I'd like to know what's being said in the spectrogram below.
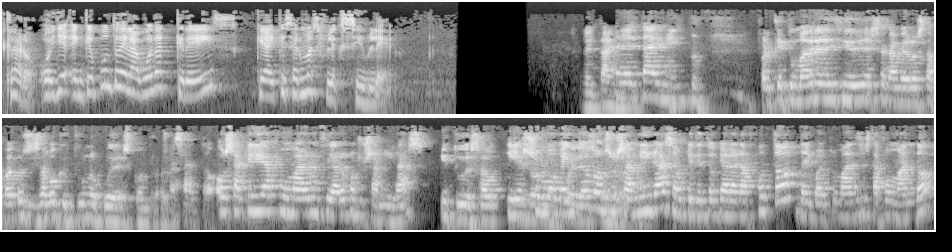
Claro. Oye, ¿en qué punto de la boda creéis que hay que ser más flexible? En el timing. En el timing. Porque tu madre decidió irse a cambiar los zapatos y es algo que tú no puedes controlar. Exacto. O sea, quería fumar un cigarro con sus amigas. Y tú es algo Y es no momento con sus amigas, y aunque te toque ahora la foto, da igual, tu madre se está fumando.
